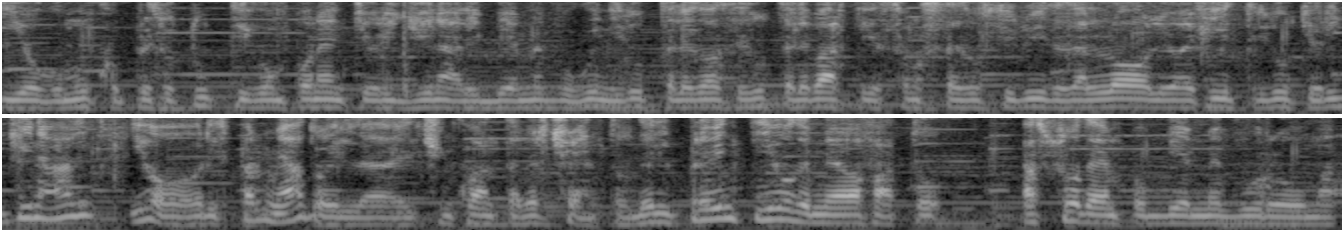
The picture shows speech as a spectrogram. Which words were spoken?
io comunque ho preso tutti i componenti originali BMW quindi tutte le cose, tutte le parti che sono state sostituite dall'olio ai filtri tutti originali io ho risparmiato il, il 50% del preventivo che mi aveva fatto a suo tempo BMW Roma.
